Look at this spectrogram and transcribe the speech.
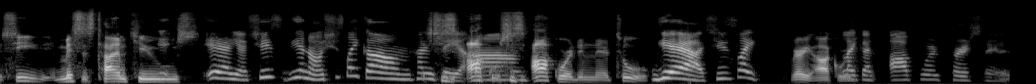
she misses time cues. Yeah, yeah. She's you know, she's like um, how do you She's say awkward. Um, she's awkward in there too. yeah, she's like Very awkward. like an awkward person.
